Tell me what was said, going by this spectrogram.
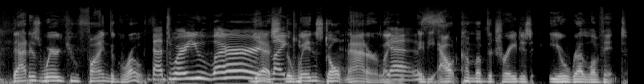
that is where you find the growth. That's where you learn. Yes, like, the wins don't matter. Like Yes. the outcome of the trade is irrelevant.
